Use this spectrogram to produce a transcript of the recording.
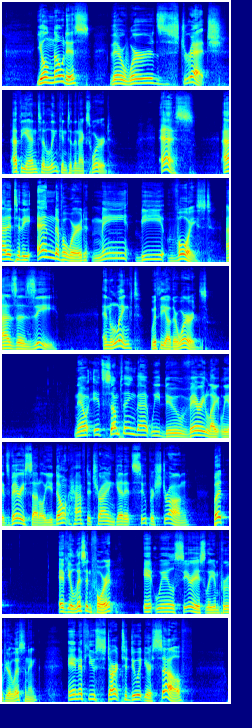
you'll notice their words stretch at the end to link into the next word. S added to the end of a word may be voiced as a Z and linked with the other words. Now, it's something that we do very lightly. It's very subtle. You don't have to try and get it super strong, but if you listen for it, it will seriously improve your listening. And if you start to do it yourself,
